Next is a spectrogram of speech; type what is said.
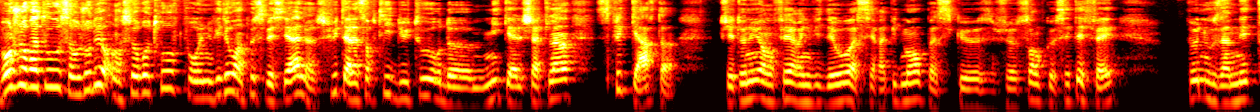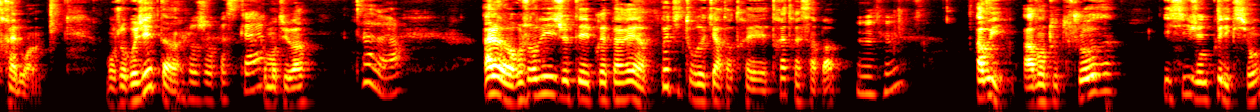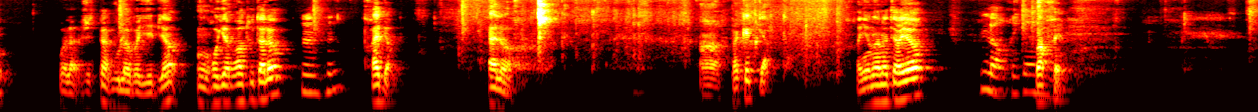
Bonjour à tous, aujourd'hui on se retrouve pour une vidéo un peu spéciale suite à la sortie du tour de Michael Châtelain Split Cart. J'ai tenu à en faire une vidéo assez rapidement parce que je sens que cet effet peut nous amener très loin. Bonjour Brigitte. Bonjour Pascal. Comment tu vas? Ça va. Alors aujourd'hui je t'ai préparé un petit tour de cartes très très très sympa. Mhm. Ah oui, avant toute chose, ici j'ai une prédiction. Voilà, j'espère que vous la voyez bien. On regardera tout à l'heure? Mhm. Très bien. Alors, un paquet de cartes. Rien à l'intérieur? Non, rien. Parfait.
